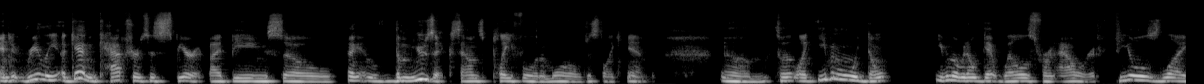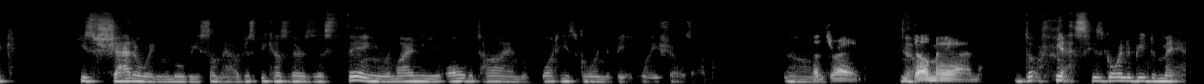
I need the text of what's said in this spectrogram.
and it really again captures his spirit by being so again, the music sounds playful and immoral just like him um so that like even when we don't even though we don't get Welles for an hour it feels like he's shadowing the movie somehow just because there's this thing reminding you all the time of what he's going to be when he shows up um, That's right. no. The man. D- yes, he's going to be demand.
